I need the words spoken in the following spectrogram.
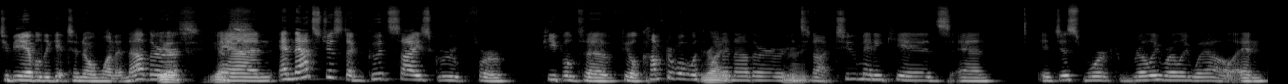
to be able to get to know one another Yes, yes. and and that's just a good size group for people to feel comfortable with one Right, another. It's not too many kids and it just worked really really well. And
